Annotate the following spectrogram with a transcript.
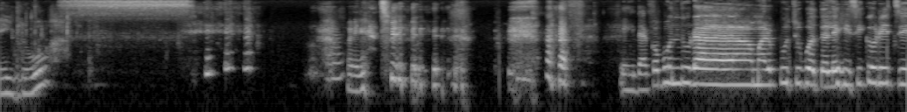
এই লো হয়ে গেছে। এই দেখো বন্ধুরা আমার পুচু বোতলে হিসি করেছে।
